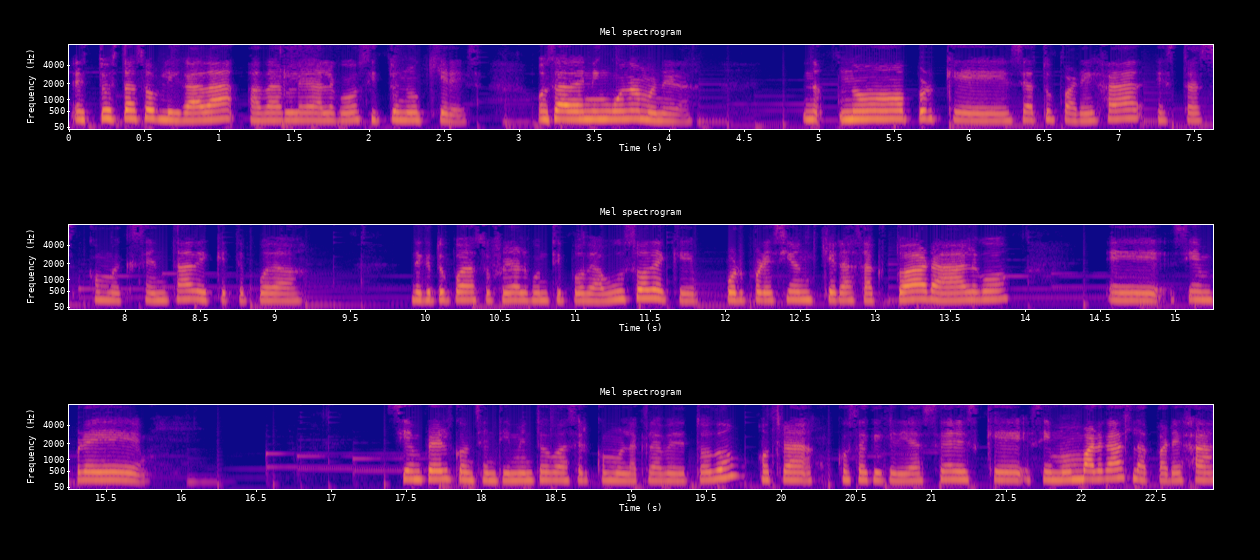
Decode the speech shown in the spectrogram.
eh, tú estás obligada a darle algo si tú no quieres. O sea, de ninguna manera. No, no porque sea tu pareja, estás como exenta de que te pueda, de que tú puedas sufrir algún tipo de abuso, de que por presión quieras actuar a algo. Eh, siempre, siempre el consentimiento va a ser como la clave de todo. Otra cosa que quería hacer es que Simón Vargas, la pareja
